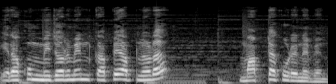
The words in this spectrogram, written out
এরকম মেজারমেন্ট কাপে আপনারা মাপটা করে নেবেন।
